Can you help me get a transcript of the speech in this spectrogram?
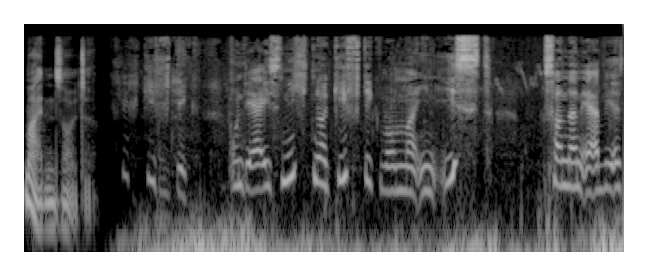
meiden sollte. Giftig. Und er ist nicht nur giftig, wenn man ihn isst, sondern er, wird,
